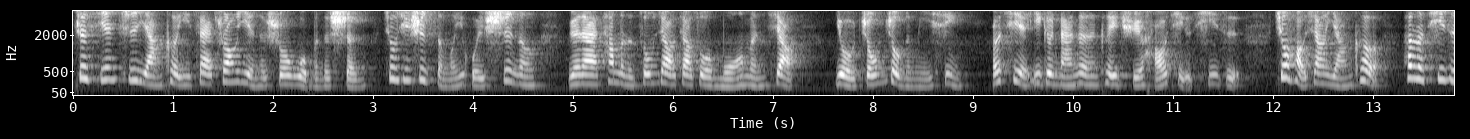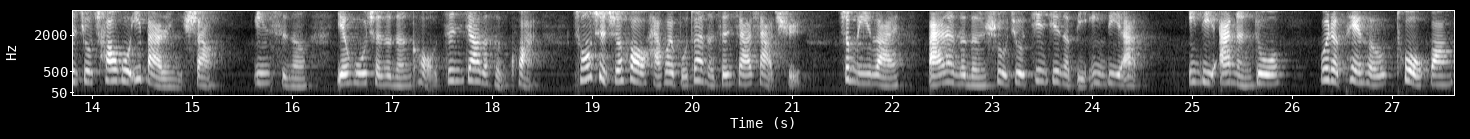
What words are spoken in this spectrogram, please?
这先知杨克一再庄严的说：“我们的神究竟是怎么一回事呢？原来他们的宗教叫做摩门教，有种种的迷信，而且一个男人可以娶好几个妻子，就好像杨克，他的妻子就超过一百人以上。因此呢，盐湖城的人口增加的很快，从此之后还会不断的增加下去。这么一来，白人的人数就渐渐的比印第安印第安人多。为了配合拓荒。”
